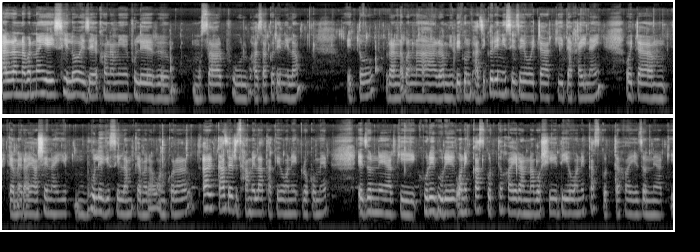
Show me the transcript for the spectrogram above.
আর রান্নাবান্নায় এই ছিল, এই যে এখন আমি ফুলের মোচার ফুল ভাজা করে নিলাম। এই তো রান্নাবান্না আর আমি বেগুন ভাজি করে নিয়েছি যে ওইটা আর কি দেখাই নাই। ওইটা ক্যামেরায় আসে নাই, ভুলে গেছিলাম ক্যামেরা অন করার। আর কাজের ঝামেলা থাকে অনেক রকমের, এজন্যে আর কি ঘুরে ঘুরে অনেক কাজ করতে হয়, রান্না বসিয়ে দিয়েও অনেক কাজ করতে হয়, এজন্যে আর কি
